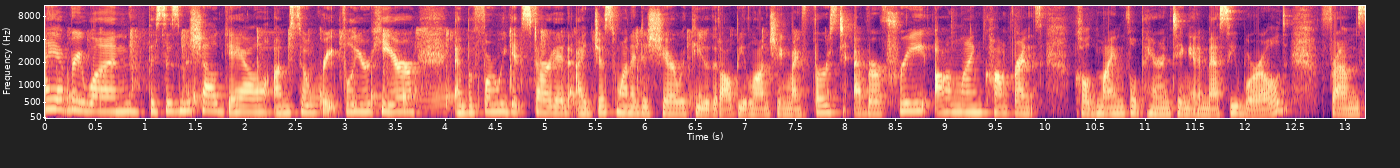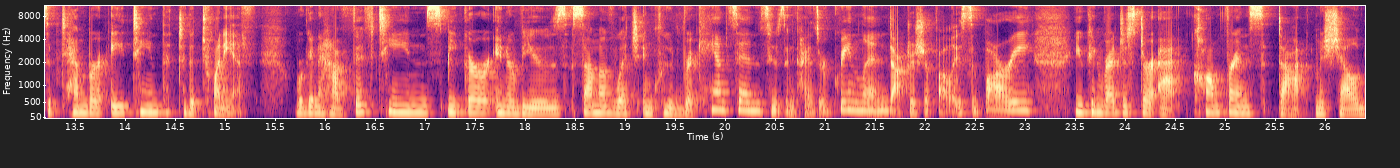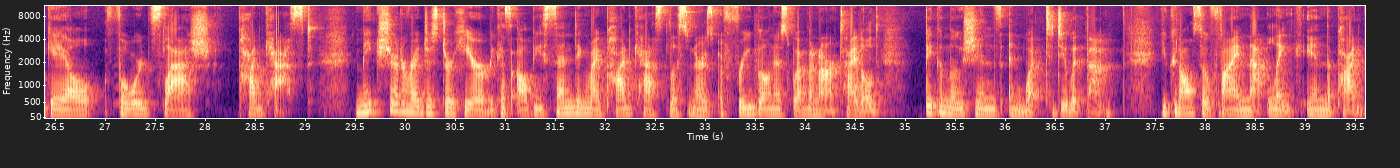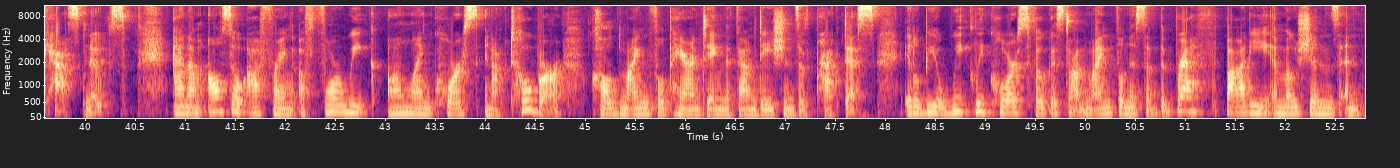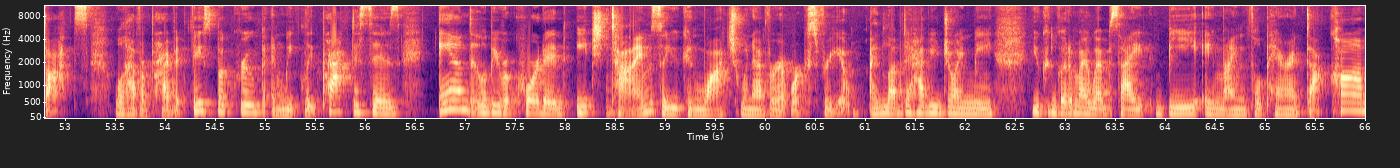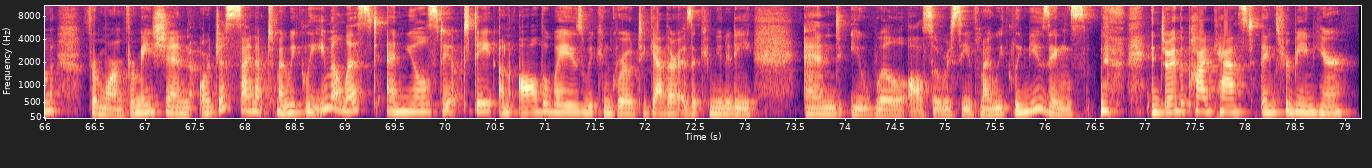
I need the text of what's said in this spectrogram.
Hi, everyone. This is Michelle Gale. I'm so grateful you're here. And before we get started, I just wanted to share with you that I'll be launching my first ever free online conference called Mindful Parenting in a Messy World from September 18th to the 20th. We're going to have 15 speaker interviews, some of which include Rick Hanson, Susan Kaiser Greenland, Dr. Shefali Tsabary. You can register at conference.michellegale forward slash podcast. Make sure to register here because I'll be sending my podcast listeners a free bonus webinar titled big emotions and what to do with them. You can also find that link in the podcast notes. And I'm also offering a four week online course in October called Mindful Parenting The Foundations of Practice. It'll be a weekly course focused on mindfulness of the breath, body, emotions, and thoughts. We'll have a private Facebook group and weekly practices and it'll be recorded each time so you can watch whenever it works for you. I'd love to have you join me. You can go to my website, beamindfulparent.com, for more information, or just sign up to my weekly email list and you'll stay up to date on all the ways we can grow together as a community. And you will also receive my weekly musings. Enjoy the podcast. Thanks for being here.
